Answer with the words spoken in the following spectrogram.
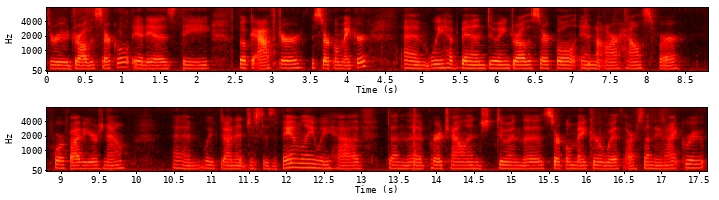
through Draw the Circle. It is the book after The Circle Maker. Um, we have been doing Draw the Circle in our house for four or five years now. And we've done it just as a family. We have done the prayer challenge, doing the Circle Maker with our Sunday night group.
